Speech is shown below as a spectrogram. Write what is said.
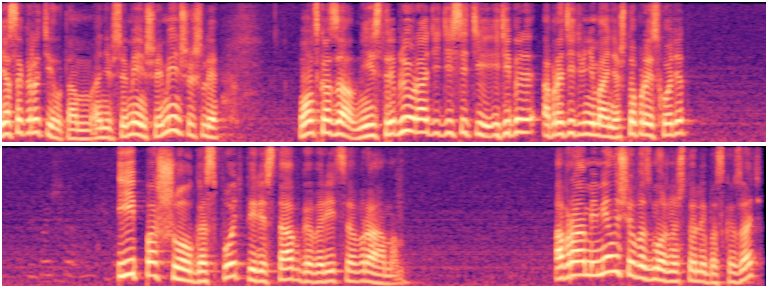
Я сократил, там они все меньше и меньше шли. Он сказал, не истреблю ради десяти. И теперь обратите внимание, что происходит? И пошел Господь, перестав говорить с Авраамом. Авраам имел еще возможность что-либо сказать?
